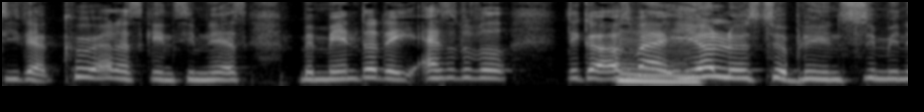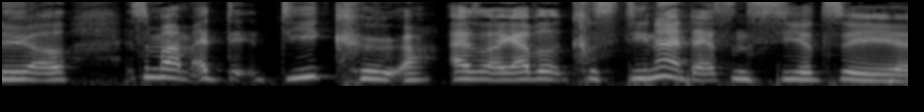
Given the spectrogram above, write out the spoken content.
de der køer, der skal insemineres, med mindre det, altså du ved, det kan også mm. være, at I har lyst til at blive insemineret, som om, at de- de er køer. Altså jeg ved, Christina endda sådan siger til, uh,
